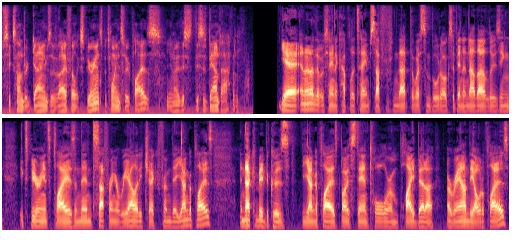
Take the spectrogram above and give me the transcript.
600 games of AFL experience between two players, you know, this, this is bound to happen. Yeah, and I know that we've seen a couple of teams suffer from that. The Western Bulldogs have been another losing experienced players and then suffering a reality check from their younger players. And that can be because the younger players both stand taller and play better around the older players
